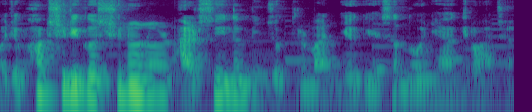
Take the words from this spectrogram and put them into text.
오직 확실히 그 신원을 알 수 있는 민족들만 여기에서 논의하기로 하자.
